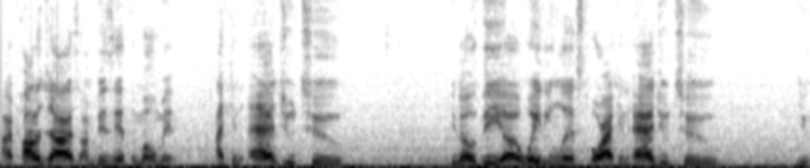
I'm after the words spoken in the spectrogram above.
I apologize, I'm busy at the moment. I can add you to, you know, the uh, waiting list, or I can add you to you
